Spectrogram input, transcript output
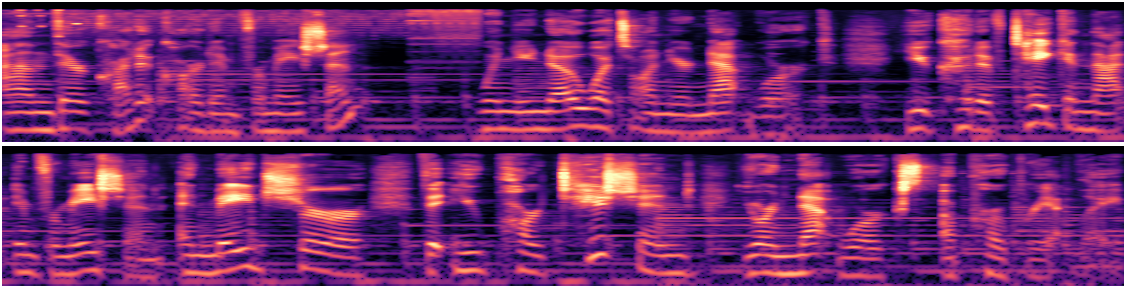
and their credit card information. When you know what's on your network, you could have taken that information and made sure that you partitioned your networks appropriately.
